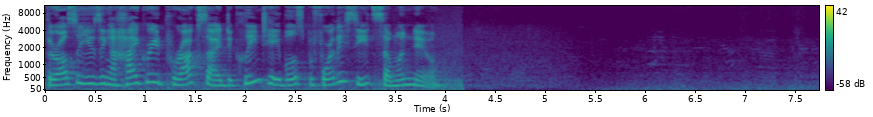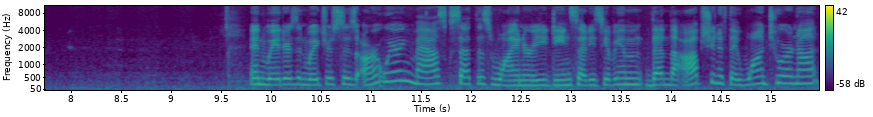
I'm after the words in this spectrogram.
They're also using a high grade peroxide to clean tables before they seat someone new. And waiters and waitresses aren't wearing masks at this winery. Dean said he's giving them the option if they want to or not,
